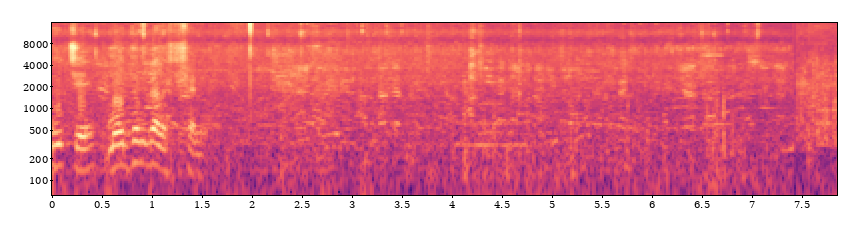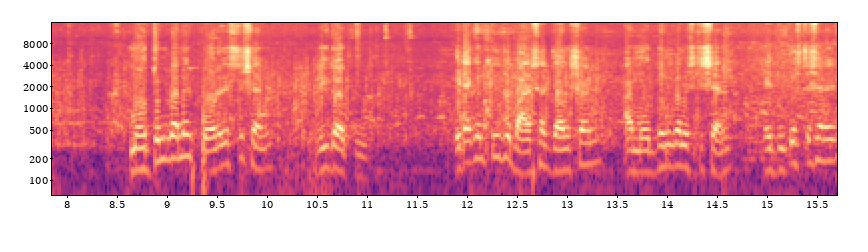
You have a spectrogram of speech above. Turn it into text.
ঢুকছে মধ্যমগ্রাম স্টেশনে মধ্যমগ্রামের পরের স্টেশন হৃদয়পুর। এটা কিন্তু যে বারাসাত জংশন আর মধ্যমগ্রাম স্টেশন এই দুটো স্টেশনের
